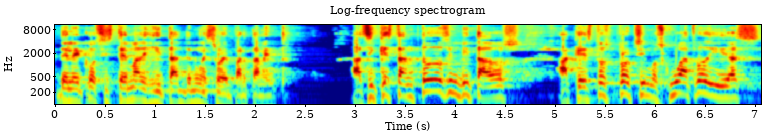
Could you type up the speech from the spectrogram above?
del ecosistema digital de nuestro departamento. Así que están todos invitados a que estos próximos cuatro días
